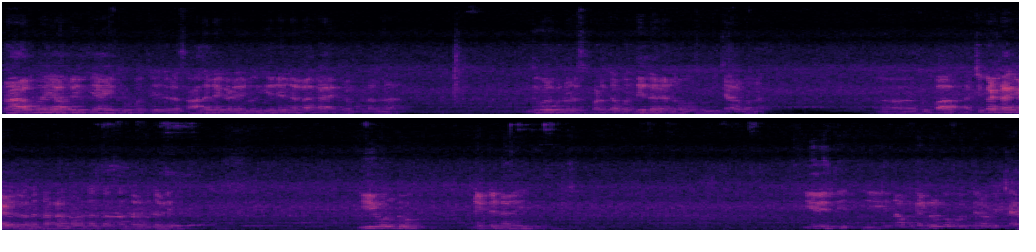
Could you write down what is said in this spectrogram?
ಪ್ರಾರಂಭ ಯಾವ ರೀತಿ ಆಯಿತು ಮತ್ತು ಇದರ ಸಾಧನೆಗಳೇನು, ಏನೇನೆಲ್ಲ ಕಾರ್ಯಕ್ರಮಗಳನ್ನು ಇದುವರೆಗೂ ನಡೆಸ್ಕೊಳ್ತಾ ಬಂದಿದ್ದಾರೆ ಅನ್ನೋ ಒಂದು ವಿಚಾರವನ್ನು ತುಂಬ ತುಂಬಾ ಅಚ್ಚುಕಟ್ಟಾಗಿ ಹೇಳಿದ್ರು. ಅದನ್ನೆಲ್ಲ ನೋಡಿದಂಥ ಸಂದರ್ಭದಲ್ಲಿ ಈ ಒಂದು ನಿಟ್ಟಿನಲ್ಲಿ ಈ ರೀತಿ ಈ ನಮ್ಗೆಲ್ರಿಗೂ ಗೊತ್ತಿರೋ ವಿಚಾರ,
